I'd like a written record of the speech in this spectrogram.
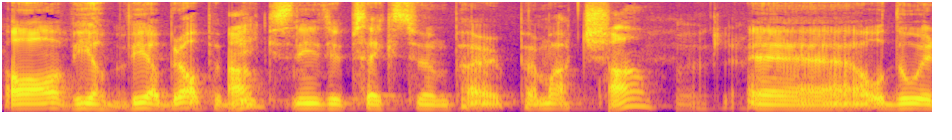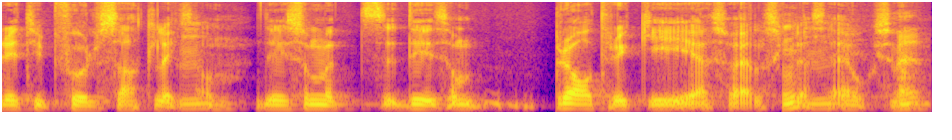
Ja, vi har, vi har bra publik. Så det är typ 6000 per, per match. Eh, och då är det typ fullsatt liksom. Det, är som ett, det är som bra tryck i SHL skulle jag säga också. Men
